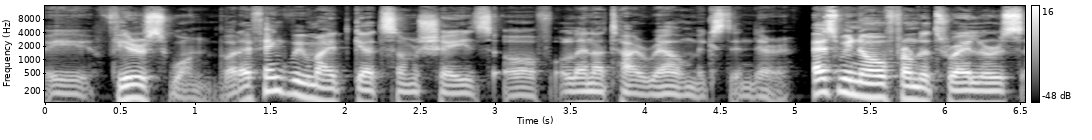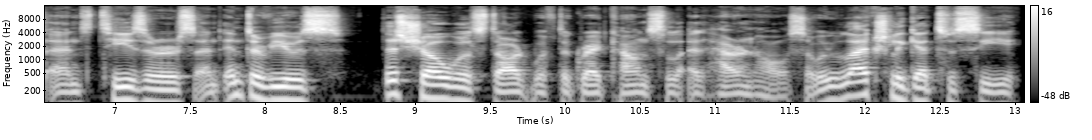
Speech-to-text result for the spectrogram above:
a fierce one, but I think we might get some shades of Olenna Tyrell mixed in there. As we know from the trailers and teasers and interviews, this show will start with the Great Council at Harrenhal, so we will actually get to see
